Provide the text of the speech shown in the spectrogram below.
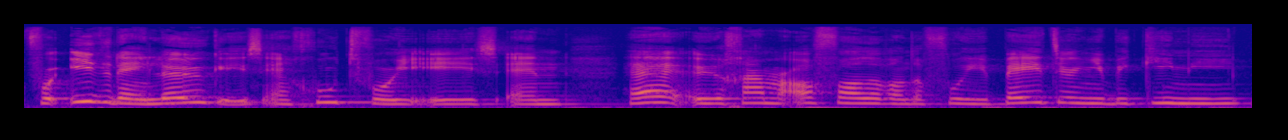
voor iedereen leuk is en goed voor je is. En hè, je gaat maar afvallen, want dan voel je je beter in je bikini.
